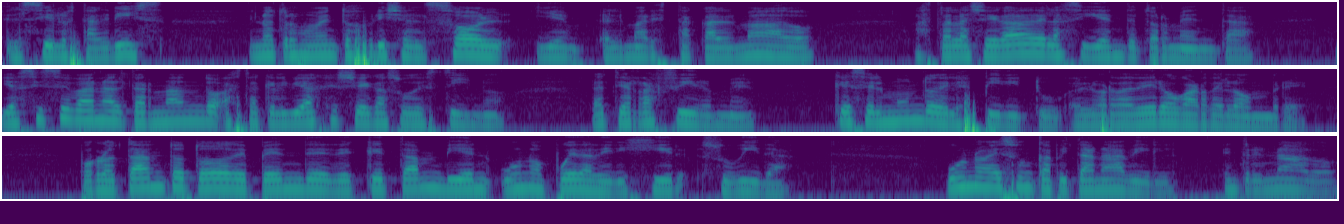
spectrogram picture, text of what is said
el cielo está gris, en otros momentos brilla el sol y el mar está calmado, hasta la llegada de la siguiente tormenta, y así se van alternando hasta que el viaje llega a su destino, la tierra firme, que es el mundo del espíritu, el verdadero hogar del hombre. Por lo tanto, todo depende de qué tan bien uno pueda dirigir su vida. Uno es un capitán hábil, entrenado,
